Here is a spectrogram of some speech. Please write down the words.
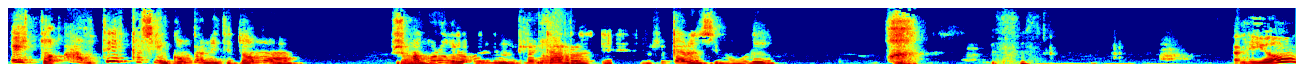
Esto, ah, ¿ustedes casi compran este tomo? Yo No. me acuerdo que lo venden re caro, eh, re caro encima, boludo. ¿Salió?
